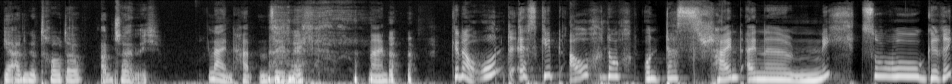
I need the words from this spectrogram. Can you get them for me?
ihr Angetrauter anscheinend nicht. Nein, hatten sie nicht. Nein. Genau, und es gibt auch noch, und das scheint eine nicht so geringe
